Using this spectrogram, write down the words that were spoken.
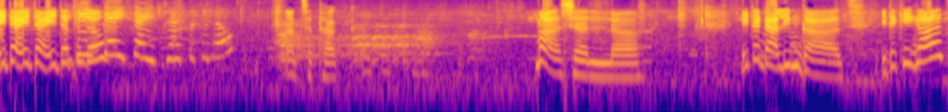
এইটা এইটা এইটাতে দাও। আচ্ছা থাক। মাশাল্লাহ। এটা ডালিম গাছ। এটা কি গাছ?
